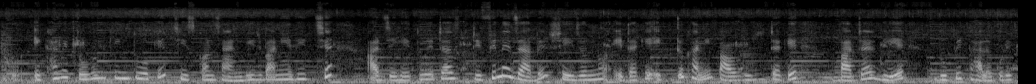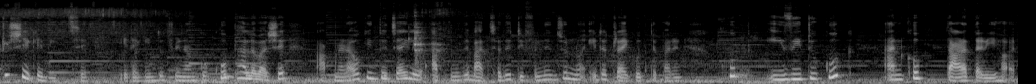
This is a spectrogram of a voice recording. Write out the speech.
তো এখানে তরুণ কিন্তু ওকে চিজকর্ন স্যান্ডউইচ বানিয়ে দিচ্ছে। আর যেহেতু এটা টিফিনে যাবে, সেই জন্য এটাকে একটুখানি পাউরুটিটাকে বাটার দিয়ে দুপিট ভালো করে একটু সেঁকে দিচ্ছে। এটা কিন্তু ত্রিনাঙ্ক খুব ভালোবাসে। আপনারাও কিন্তু চাইলে আপনাদের বাচ্চাদের টিফিনের জন্য এটা ট্রাই করতে পারেন। খুব ইজি টু কুক অ্যান্ড খুব তাড়াতাড়ি হয়।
